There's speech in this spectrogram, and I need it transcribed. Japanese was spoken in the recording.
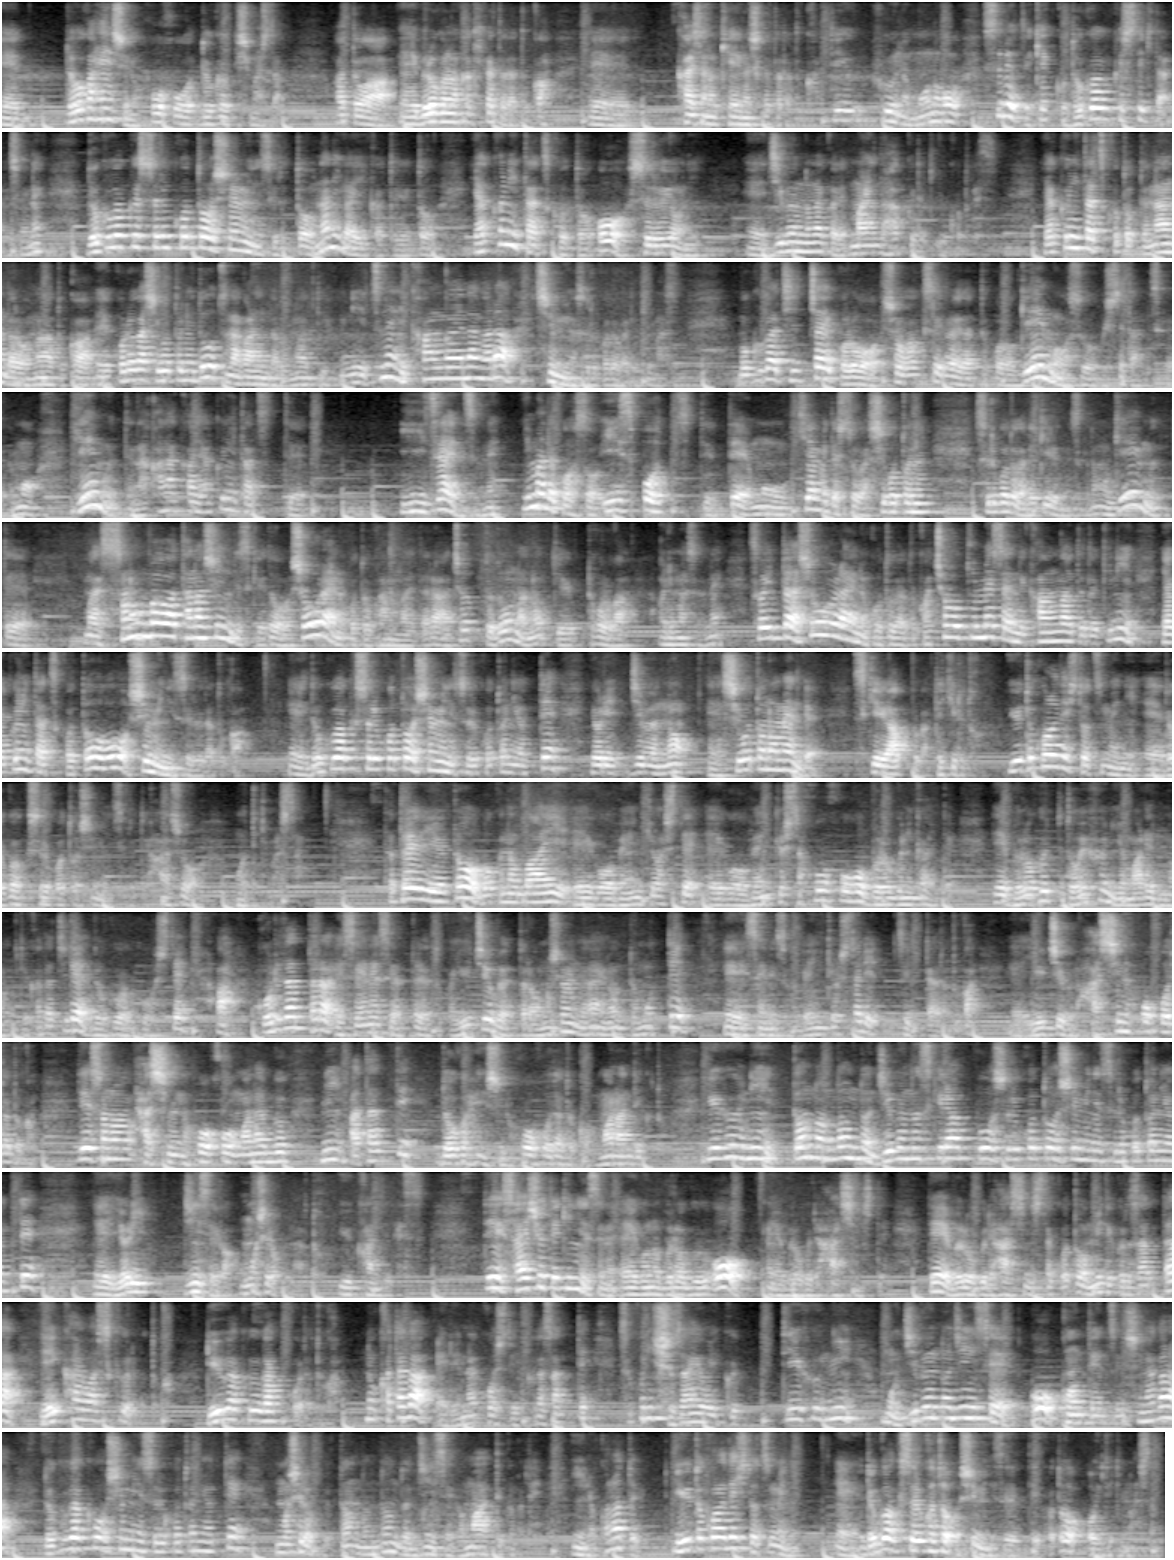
えー、動画編集の方法を独学しました。あとは、えー、ブログの書き方だとか、えー会社の経営の仕方だとかっていう風なものを全て結構独学してきたんですよね。独学することを趣味にすると何がいいかというと役に立つことをするように、えー、自分の中でマインドハックできることです。役に立つことって何だろうなとか、えー、これが仕事にどうつながるんだろうなっていうふうに常に考えながら趣味をすることができます。僕がちっちゃい頃小学生ぐらいだった頃ゲームをすごくしてたんですけれどもゲームってなかなか役に立つって言いづらいですよね。今でこそ e スポーツって言ってもう極めた人が仕事にすることができるんですけどもゲームってまあ、その場は楽しいんですけど将来のことを考えたらちょっとどうなのっていうところがありますよね。そういった将来のことだとか長期目線で考えた時に役に立つことを趣味にするだとか、えー、独学することを趣味にすることによってより自分の仕事の面でスキルアップができるというところで一つ目に独学することを趣味にするという話を持ってきました。例えで言うと僕の場合英語を勉強して英語を勉強した方法をブログに書いてでブログってどういうふうに読まれるのっていう形で独学をしてあこれだったら SNS やったりとか YouTube やったら面白いんじゃないの？って思って、え SNS の勉強したり Twitter だとか、え YouTube の発信の方法だとか。でその発信の方法を学ぶにあたって動画編集の方法だとかを学んでいくと。いうふうにどんどんどんどん自分のスキルアップをすることを趣味にすることによって、えより人生が面白くなるという感じです。で最終的にですね英語のブログを、えブログで発信してでブログで発信したことを見てくださった英会話スクールだとか留学学校だとかの方が連絡をしてくださってそこに取材を行くっていうふうにもう自分の人生をコンテンツにしながら独学を趣味にすることによって面白くどんどんどんどん人生が回っていくのでいいのかなというところで1つ目に、えー、独学することを趣味にするっていうことを置いてきました。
